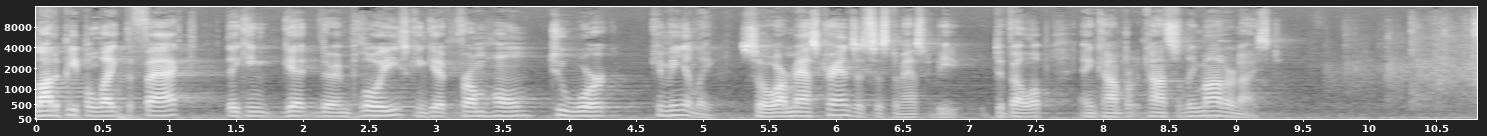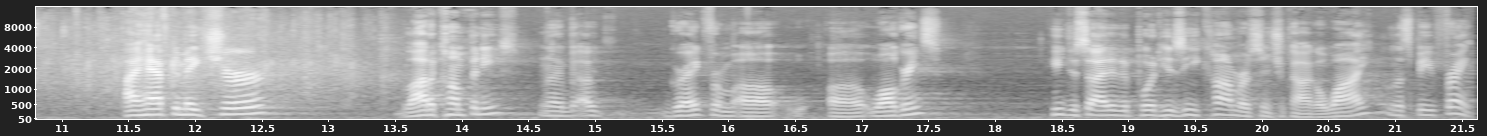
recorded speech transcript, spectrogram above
A lot of people like the fact they can get, their employees can get from home to work conveniently. So our mass transit system has to be developed and constantly modernized. I have to make sure, a lot of companies, uh, uh, Greg from uh, uh, Walgreens, he decided to put his e-commerce in Chicago. Why? Let's be frank.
